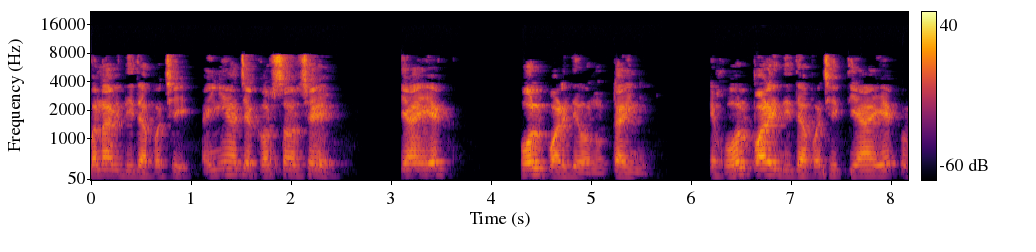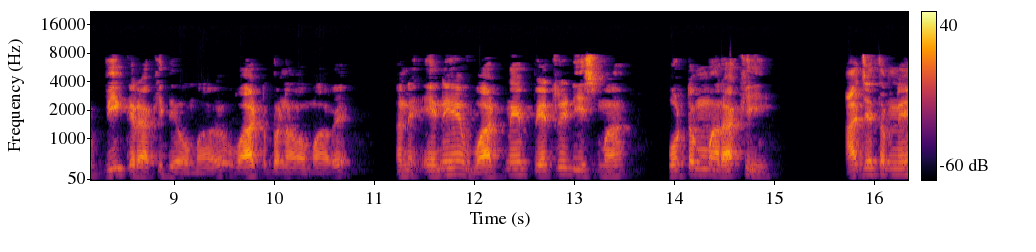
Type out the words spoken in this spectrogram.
બનાવી દીધા પછી અહીંયા જે કર્સર છે, ત્યાં એક હોલ પાડી દેવાનું ટાઈની. એ હોલ પાડી દીધા પછી ત્યાં એક વીક રાખી દેવામાં આવે, વાટ બનાવવામાં આવે. અને એને વાટને પેટ્રી ડીશમાં બોટમમાં રાખી આજે તમને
